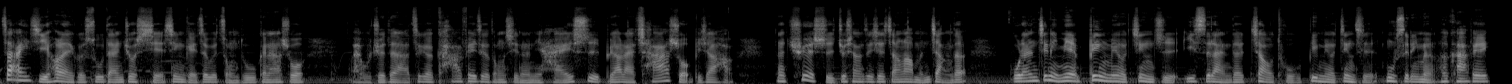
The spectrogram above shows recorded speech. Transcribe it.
在埃及后来有个苏丹就写信给这位总督，跟他说：“哎，我觉得啊，这个咖啡这个东西呢，你还是不要来插手比较好。”那确实，就像这些长老们讲的，《古兰经》里面并没有禁止伊斯兰的教徒，并没有禁止穆斯林们喝咖啡，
